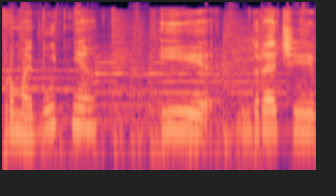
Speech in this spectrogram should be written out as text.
про майбутнє. І, до речі,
